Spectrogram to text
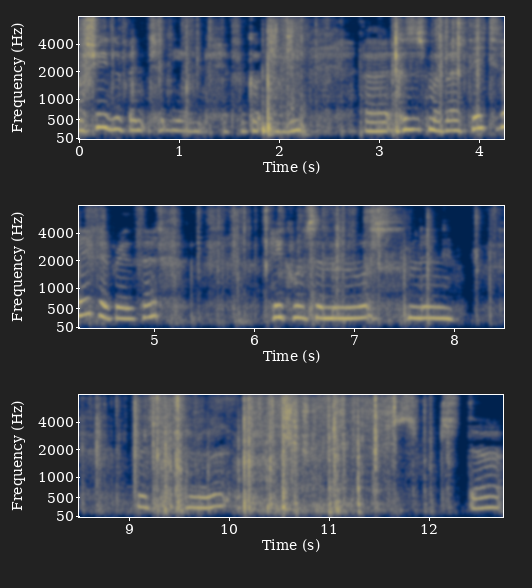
I'll show you the bench at the end if I've got time. Because uh, it's my birthday today, February the 3rd. Pokemon Sun and what's new. Let's have a look. Just that.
